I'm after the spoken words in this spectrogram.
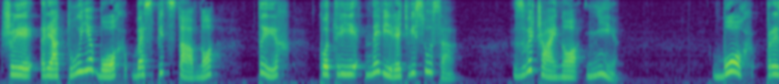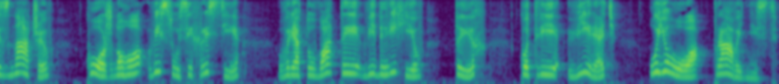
Чи рятує Бог безпідставно тих, котрі не вірять в Ісуса? Звичайно, ні. Бог призначив кожного в Ісусі Христі врятувати від гріхів тих, котрі вірять у Його праведність.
